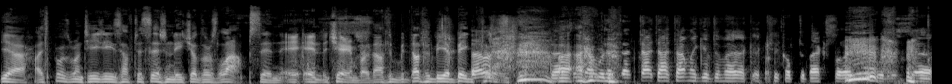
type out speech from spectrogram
Yeah, I suppose when TDs have to sit in each other's laps in in the chamber, that'll be that'll be a big that, that, that, that, that, might give them a, a kick up the backside just, uh,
